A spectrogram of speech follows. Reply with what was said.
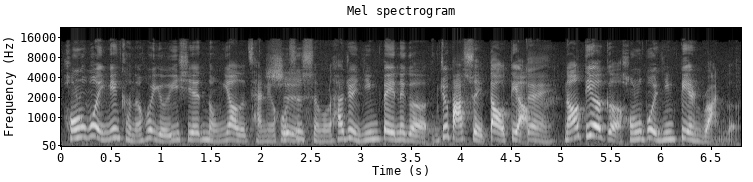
红萝卜里面可能会有一些农药的残留或是什么，它就已经被那个，你就把水倒掉。对。然后第二个，红萝卜已经变软了。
